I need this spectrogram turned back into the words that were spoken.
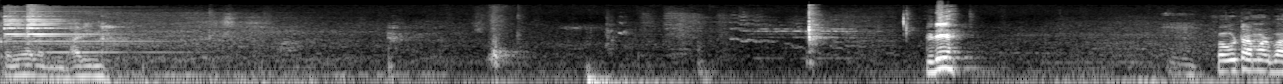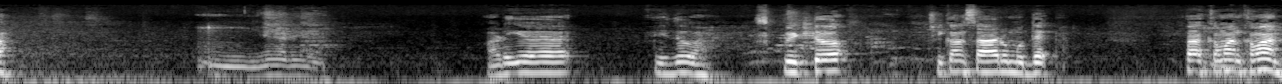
ಕಲಿಯೋಲ್ಲ ನಮ್ಮ ಡ್ಯಾಡಿನ. ರೆಡಿ? ಊಟ ಮಾಡ್ಬಾ ಅಡುಗೆ ಇದು ಸ್ಕ್ವಿಡ್ಡು ಚಿಕನ್ ಸಾರು ಮುದ್ದೆ. ಬಾ ಕಮಾನ್ ಕಮಾನ್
